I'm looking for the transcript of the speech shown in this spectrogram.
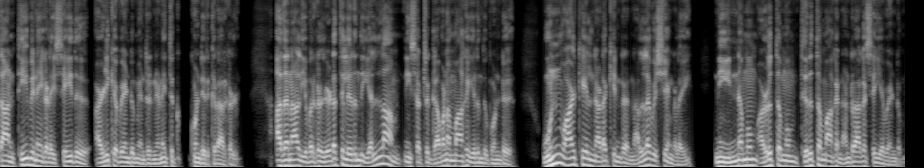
தான் தீவினைகளை செய்து அழிக்க வேண்டும் என்று நினைத்து கொண்டிருக்கிறார்கள். அதனால் இவர்களிடத்திலிருந்து எல்லாம் நீ சற்று கவனமாக இருந்து கொண்டு உன் வாழ்க்கையில் நடக்கின்ற நல்ல விஷயங்களை நீ இன்னமும் அழுத்தமும் திருத்தமாக நன்றாக செய்ய வேண்டும்.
